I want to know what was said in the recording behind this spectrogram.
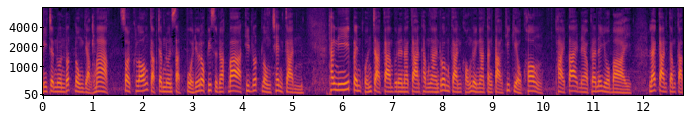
มีจำนวนลดลงอย่างมากสอดคล้องกับจำนวนสัตว์ป่วยด้วยโรคพิษสุนัขบ้าที่ลดลงเช่นกัน ทั้งนี้เป็นผลจากการบูรณาการทำงานร่วมกันของหน่วยงานต่างๆ ที่เกี่ยวข้อง ภายใต้แนวพระนโยบาย และการกำกับ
